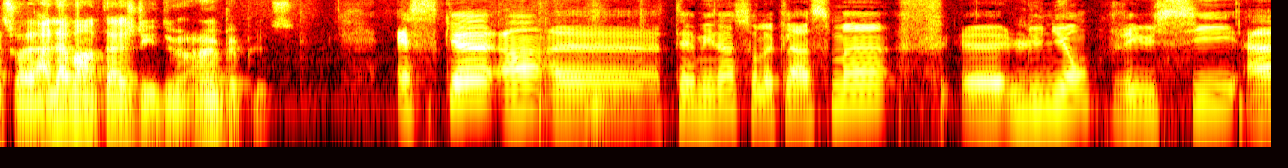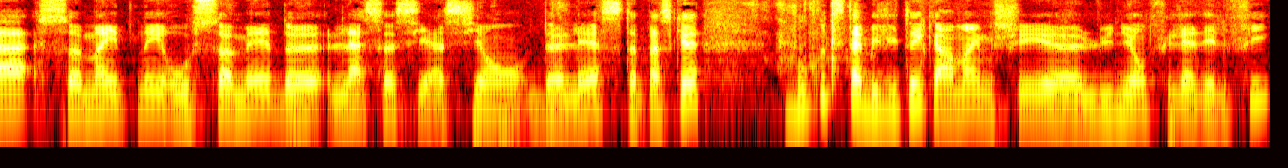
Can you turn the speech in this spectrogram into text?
soit à l'avantage des deux un peu plus. Est-ce que, en euh, terminant sur le classement, euh, l'Union réussit à se maintenir au sommet de l'association de l'Est? Parce que beaucoup de stabilité quand même chez euh, l'Union de Philadelphie.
